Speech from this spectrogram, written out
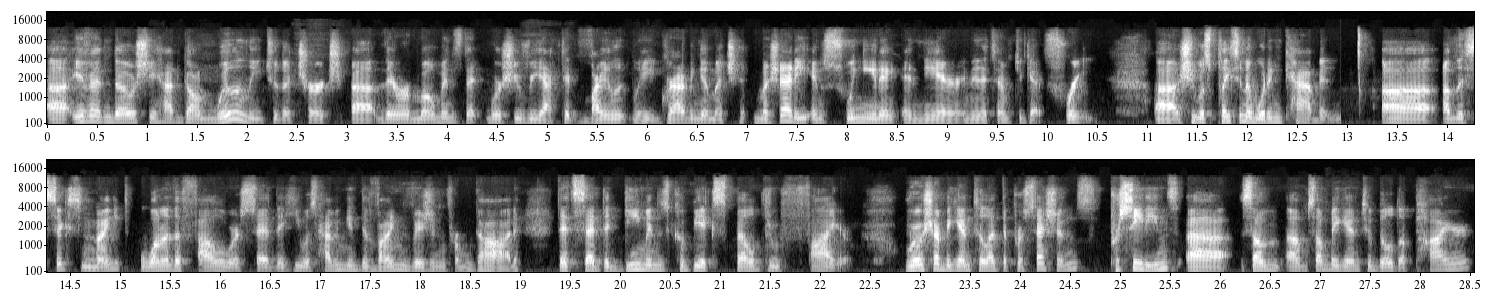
Uh, even though she had gone willingly to the church, uh, there were moments that where she reacted violently, grabbing a mach- machete and swinging it in the air in an attempt to get free. Uh, she was placed in a wooden cabin. Uh, on the sixth night, one of the followers said that he was having a divine vision from God that said the demons could be expelled through fire. Rocha began to let the processions proceedings. Uh, some um, some began to build a pyre,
